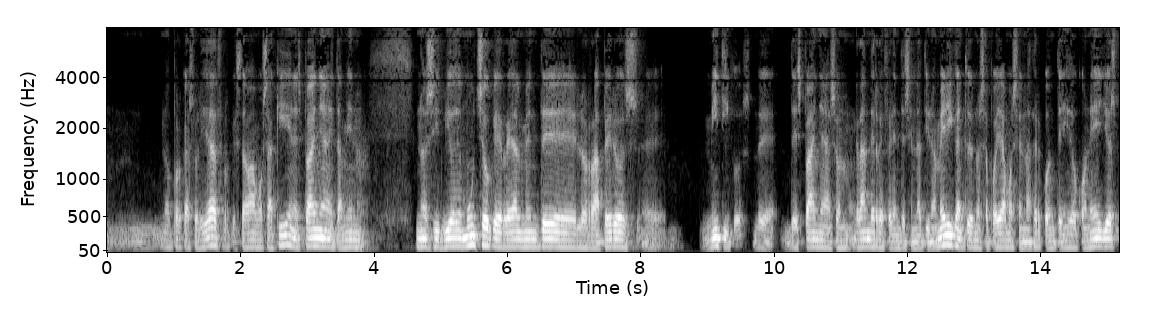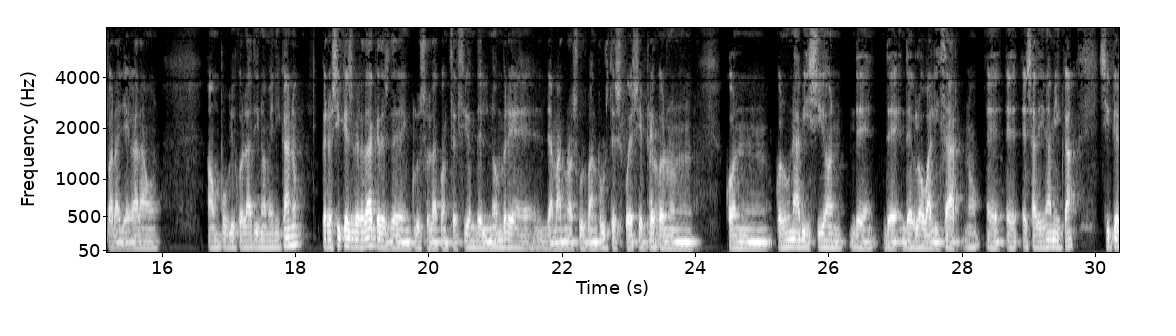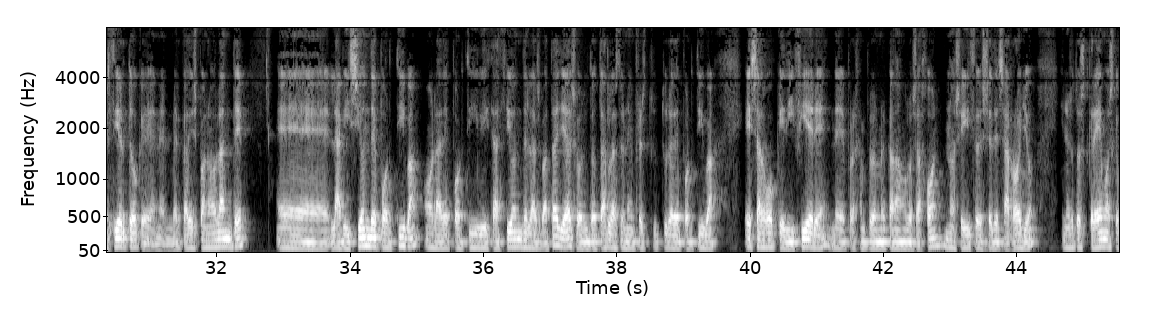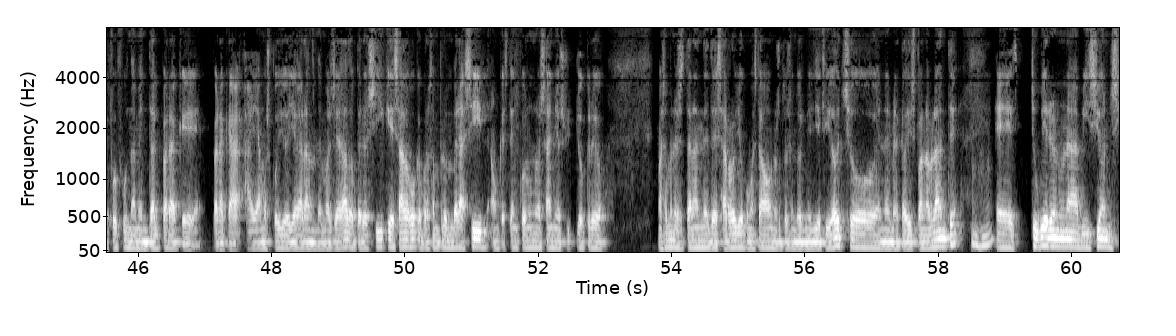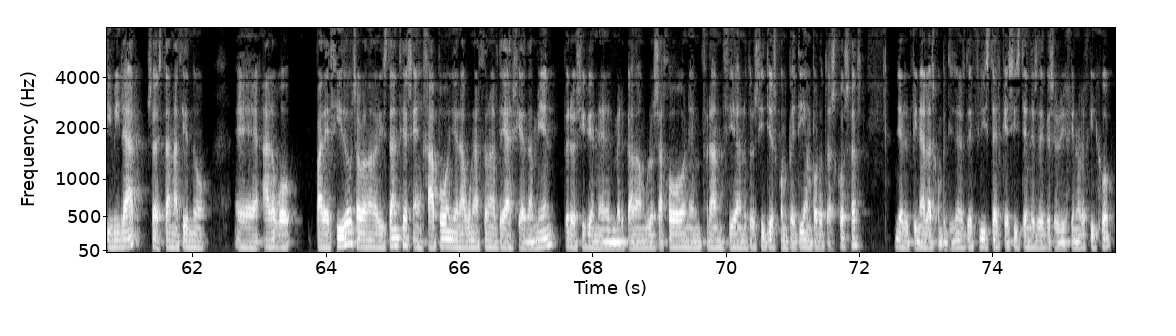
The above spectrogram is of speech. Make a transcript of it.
no por casualidad, porque estábamos aquí en España y también nos sirvió de mucho que realmente los raperos eh, míticos de, España son grandes referentes en Latinoamérica, entonces nos apoyamos en hacer contenido con ellos para llegar a un, a un público latinoamericano. Pero sí que es verdad que desde incluso la concepción del nombre, llamarnos Urban Roosters, fue siempre con, un, con, una visión de, globalizar eh, eh, esa dinámica. Sí que es cierto que en el mercado hispanohablante eh, la visión deportiva o la deportivización de las batallas o el dotarlas de una infraestructura deportiva es algo que difiere de, por ejemplo, el mercado anglosajón. No se hizo ese desarrollo y nosotros creemos que fue fundamental para que, para que hayamos podido llegar a donde hemos llegado. Pero sí que es algo que, por ejemplo, en Brasil, aunque estén con unos años, yo creo, más o menos estarán en desarrollo como estábamos nosotros en 2018 en el mercado hispanohablante, eh, tuvieron una visión similar, o sea, están haciendo eh, algo parecido, salvando las distancias, en Japón y en algunas zonas de Asia también, pero sí que en el mercado anglosajón, en Francia, en otros sitios competían por otras cosas. Y al final las competiciones de freestyle que existen desde que se originó el hip hop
